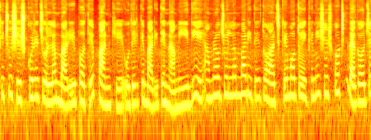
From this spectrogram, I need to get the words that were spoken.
কিছু শেষ করে চললাম বাড়ির পথে পান খেয়ে। ওদেরকে বাড়িতে নামিয়ে দিয়ে আমরাও চললাম বাড়িতে। তো আজকের মতো এখানেই শেষ করছি। দেখা হচ্ছে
